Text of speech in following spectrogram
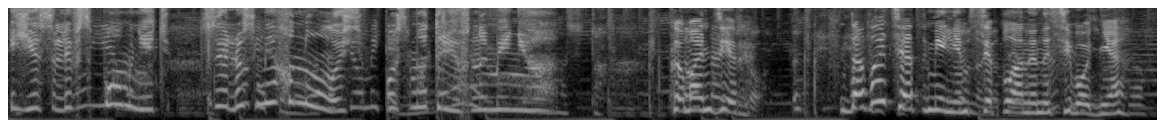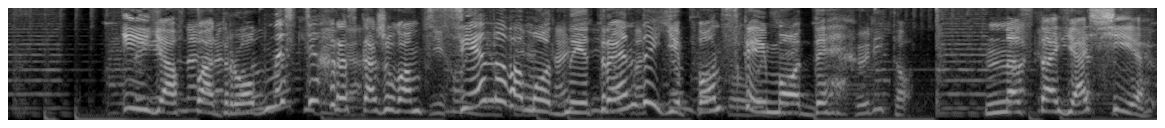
Если вспомнить, цель усмехнулась, посмотрев на меня. Командир, давайте отменим все планы на сегодня. И я в подробностях расскажу вам все новомодные тренды японской моды. Настоящие.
